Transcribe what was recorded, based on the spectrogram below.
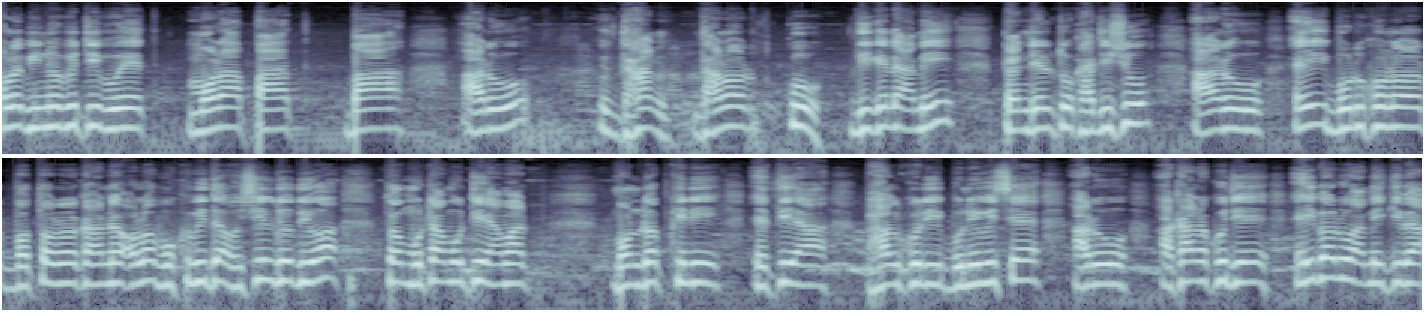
অলপ ইন'ভেটিভ ৱেত মৰা পাত বা আৰু ধান, ধানৰ কু দি কেনে আমি পেণ্ডেলটো সাজিছোঁ আৰু এই বৰষুণৰ বতৰৰ কাৰণে অলপ অসুবিধা হৈছিল যদিও, তো মোটামুটি আমাৰ মণ্ডপখিনি এতিয়া ভালো কৰি বনি গৈছে আৰু আশা ৰাখোঁ যে এইবাৰো আমি কিবা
